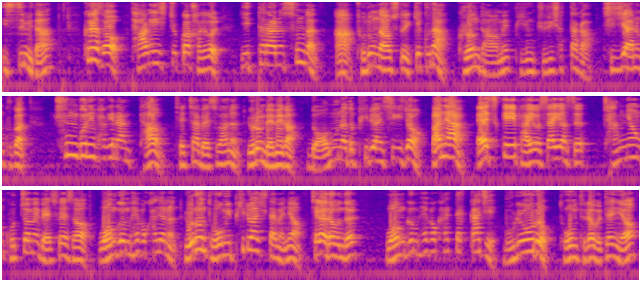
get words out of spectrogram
있습니다. 그래서 당일 시초가 가격을 이탈하는 순간 아 조정 나올 수도 있겠구나. 그런 다음에 비중 줄이셨다가 지지하는 구간 충분히 확인한 다음 재차 매수하는 이런 매매가 너무나도 필요한 시기죠. 만약 SK 바이오 사이언스 작년 고점에 매수해서 원금 회복하려는 이런 도움이 필요하시다면요. 제가 여러분들 원금 회복할 때까지 무료로 도움 드려볼 테니요.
